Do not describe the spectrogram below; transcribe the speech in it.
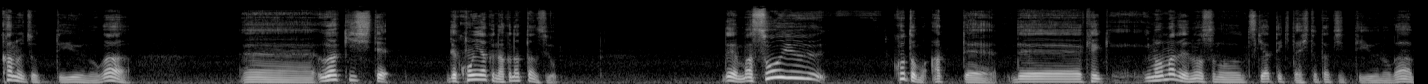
彼女っていうのが、えー、浮気してで婚約なくなったんですよ。でまあそういうこともあってで今までのその付き合ってきた人たちっていうのが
